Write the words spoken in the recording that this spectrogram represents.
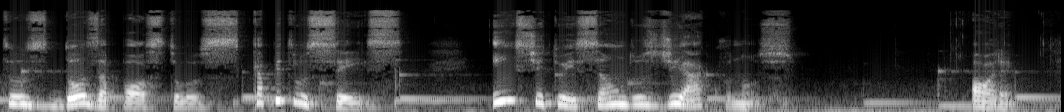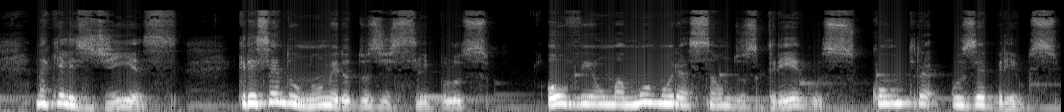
Atos dos Apóstolos, capítulo 6 Instituição dos Diáconos. Ora, naqueles dias, crescendo o número dos discípulos, houve uma murmuração dos gregos contra os hebreus,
